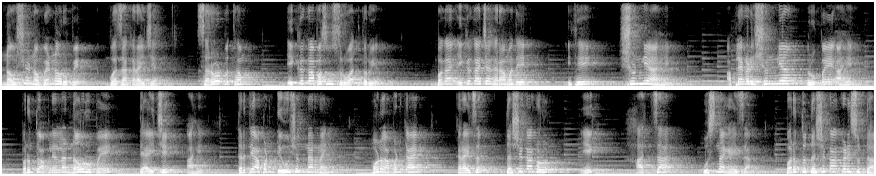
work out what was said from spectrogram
नऊशे नव्याण्णव रुपये वजा करायचे आहेत. सर्वप्रथम एककापासून सुरुवात करूया. बघा एककाच्या घरामध्ये इथे शून्य आहे. आपल्याकडे शून्य रुपये आहे परंतु आपल्याला नऊ रुपये द्यायचे आहे. तर ते आपण देऊ शकणार नाही. म्हणून आपण काय करायचं? दशकाकडून एक हातचा उसना घ्यायचा. परंतु दशकाकडे सुद्धा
